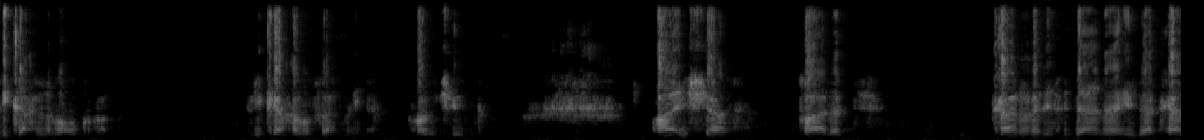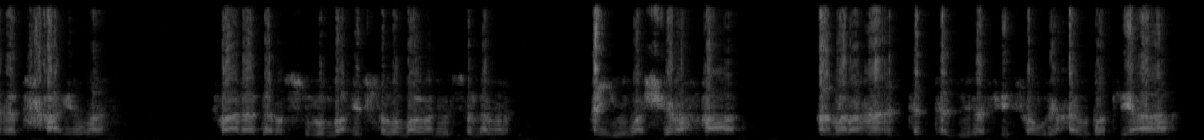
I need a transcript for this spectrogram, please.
nikaax lama ogola nikaaxa ma عائشة قالت كان من إحدانا إذا كانت حائضا فأراد رسول الله صلى الله عليه وسلم أن يباشرها أمرها أن تتزل في فور حيضتها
